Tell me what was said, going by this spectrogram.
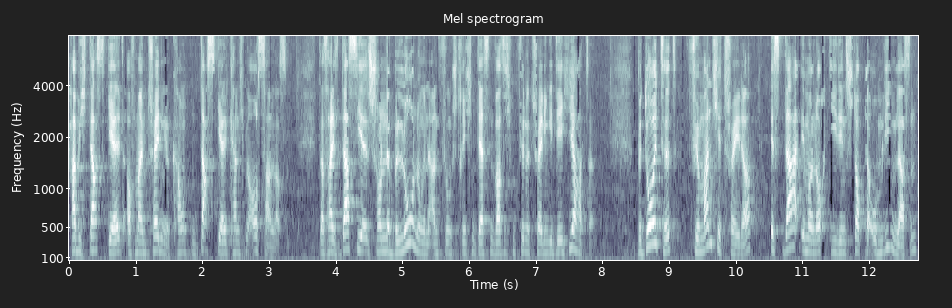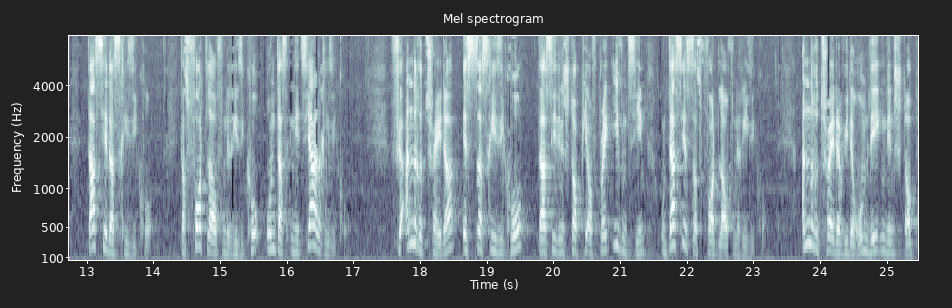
habe ich das Geld auf meinem Trading-Account und das Geld kann ich mir auszahlen lassen. Das heißt, das hier ist schon eine Belohnung in Anführungsstrichen dessen, was ich für eine Trading-Idee hier hatte. Bedeutet, für manche Trader ist da immer noch, die den Stopp da oben liegen lassen, das hier das Risiko das fortlaufende Risiko und das Initialrisiko. Für andere Trader ist das Risiko, dass sie den Stopp hier auf Break-Even ziehen und das hier ist das fortlaufende Risiko. Andere Trader wiederum legen den Stopp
